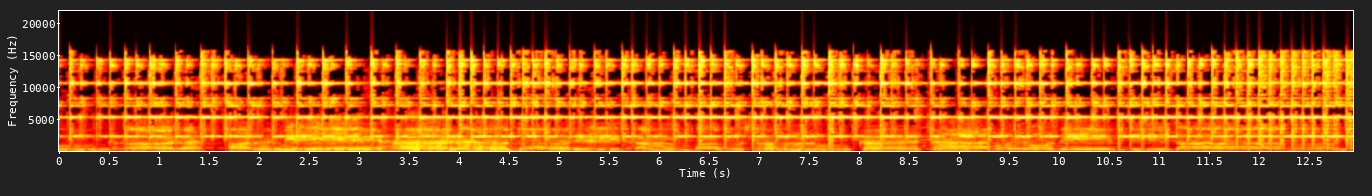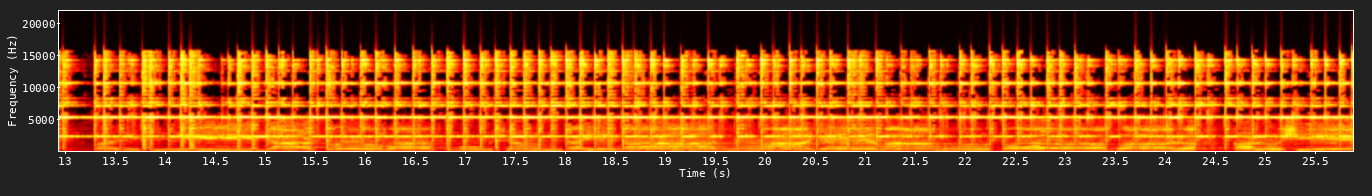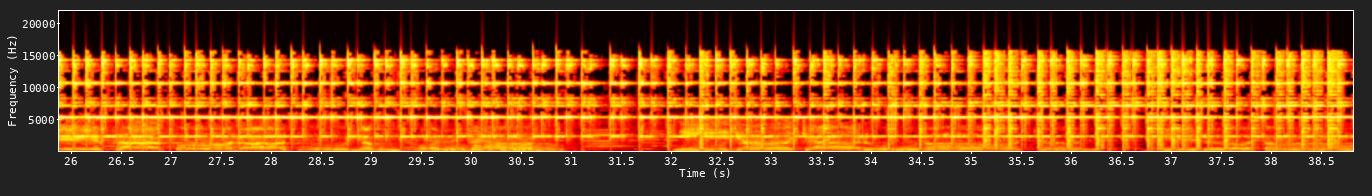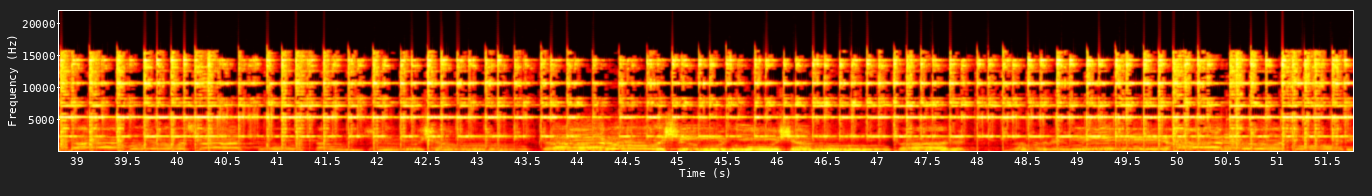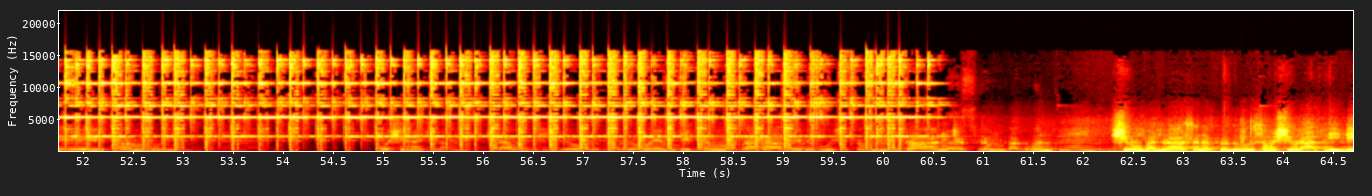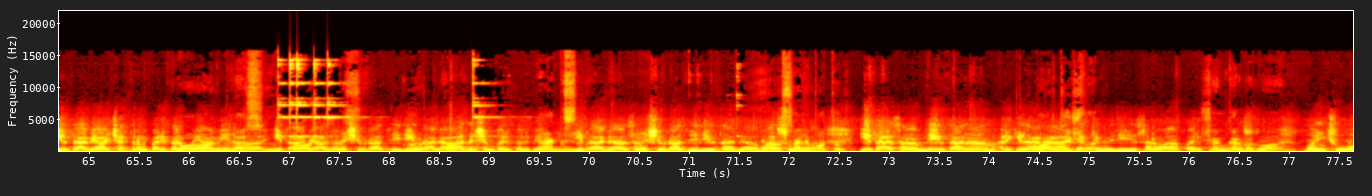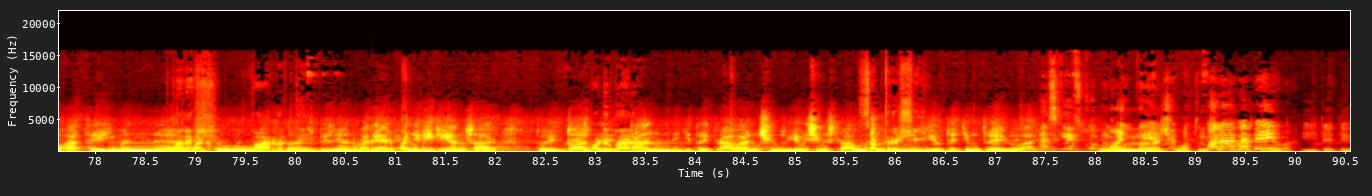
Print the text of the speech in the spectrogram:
ஓங்கார அருமே ஹர தோரே தம்பவு சங்கட शुर्घोषम् भद्रासन प्रदु समशिवरात्रि देवताभ्या छत्रं परिकल्पयामि एताभ्या समशिवरात्रि देवताभ्या आदर्शं परिकल्पयामि एताभ्या समशिवरात्रि देवताभ्या वासु एतासां सर्वा परिपूर्ण वंशु अथ यमन वटकु बिलियन वगैरह रीति अनुसार तुम दौद कंद यह तुम त्रावान यमिस यमिस त्रावन यू तो तम त्रव वन महाराज वोतन ईद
